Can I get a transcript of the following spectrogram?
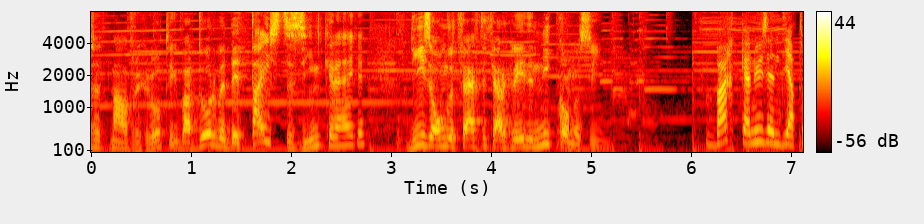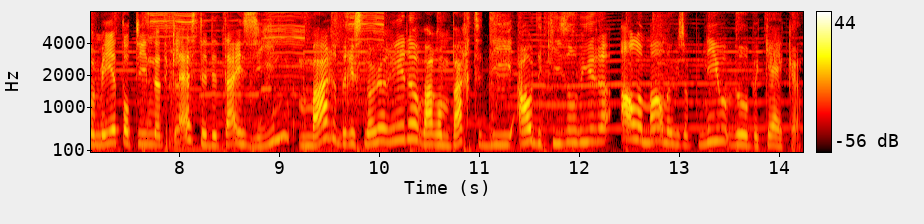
100.000 maal vergroting, waardoor we details te zien krijgen die ze 150 jaar geleden niet konden zien. Bart kan nu zijn diatomeeën tot in het kleinste detail zien, maar er is nog een reden waarom Bart die oude kiezelwieren allemaal nog eens opnieuw wil bekijken.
